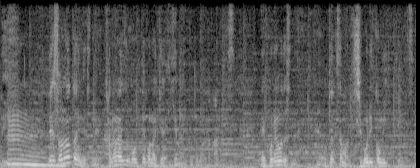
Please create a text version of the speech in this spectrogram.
ていう。でその後にですね必ず持ってこなきゃいけない言葉があるんです。えこれをですねお客様に絞り込みっていうんですが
